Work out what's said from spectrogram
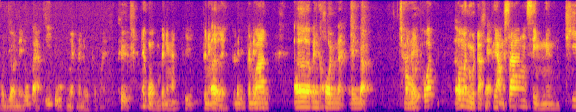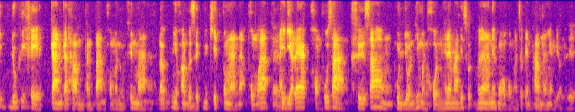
หุ่นยนต์ในรูปแบบที่ดูเหมือนมนุษย์ถูกไหมคือในหัวผมเป็นอย่างนั้นพี่เป็นอย่างนั้นเลยเป็นว่า เออเป็นคนอะเป็นแบบมนุษย์เพราะว่าเพราะมนุษย์อะพยายามสร้างสิ่งหนึ่งที่ดูพิเคตการกระทำต่างๆ ของมนุษย์ขึ้นมา แล้วมีความรู้สึกนึกคิดตรงนั้นอะผมว่าไอเดียแรกของผู้สร้างคือสร้างหุ่นยนต์ที่เหมือนคนให้ได้มากที่สุดเพราะฉะนั้นในหัวผมมันจะเป็นภาพนั้นอย่างเดียวเลย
